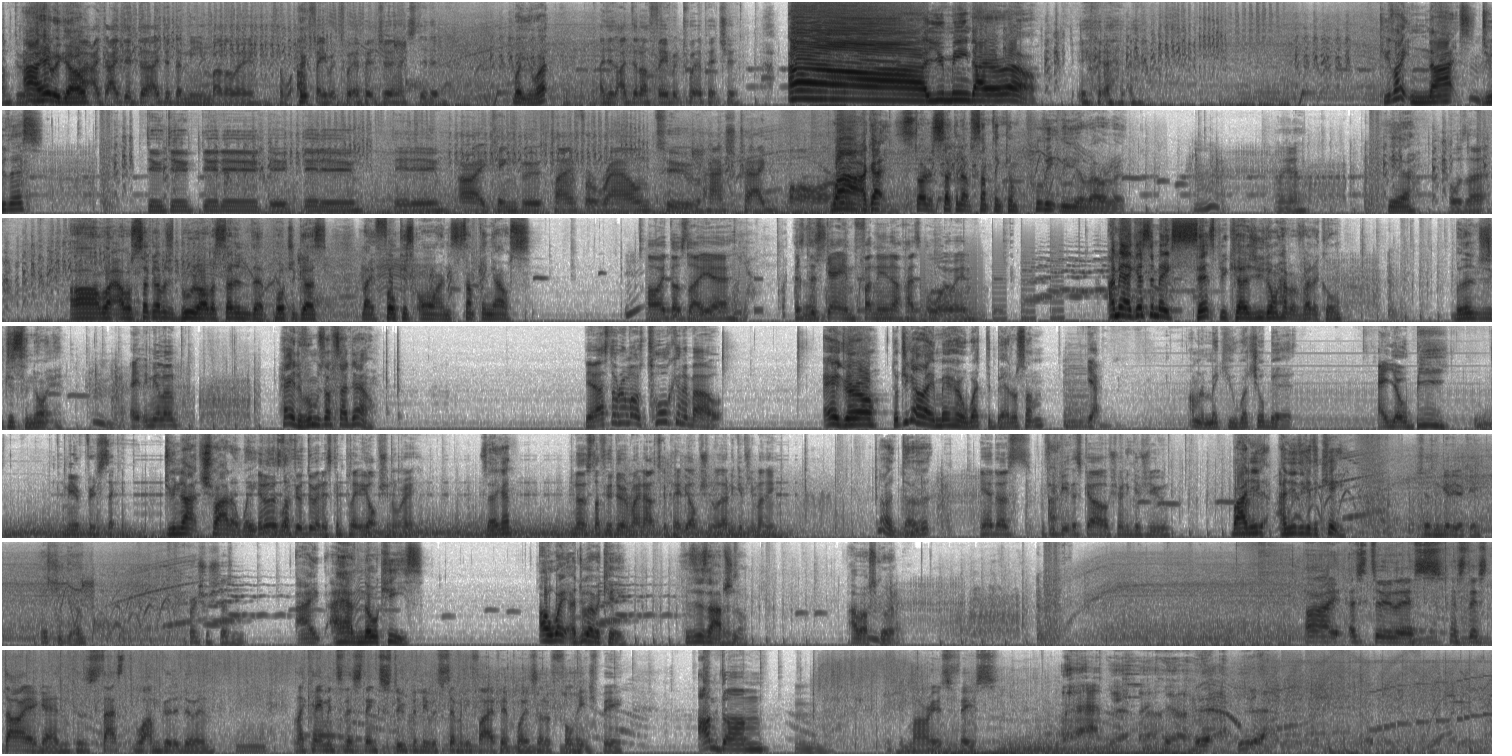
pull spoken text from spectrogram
I'm doing. Ah, here we go. I, I did the I did the meme by the way. Our favorite Twitter picture. I just did it. Wait, you what? I did I did our favorite Twitter picture. Ah, you mean IRL? Yeah. Can you like not do this? Do do do do do do do do do. All right, King Boo. Time for round two. Hashtag bar. Wow, I got started sucking up something completely irrelevant. Oh yeah. Yeah. What was that? Uh, well, I was sucking up his boot. All of a sudden, the Poltergust like focused on something else. Oh, it does that. Yeah. This this game, funny enough, has auto aim. I mean, I guess it makes sense because you don't have a reticle, but then it just gets annoying. Hey, leave me alone. Hey, the room is upside down. Yeah, that's the room I was talking about. Hey, girl, don't you gotta like make her wet the bed or something? Yeah. I'm gonna make you wet your bed. Hey, yo, B. Come here for a second. Do not try to wait. You know the stuff you're doing is completely optional, right? Say again? You know the stuff you're doing right now is completely optional. It only gives you money. No, it doesn't. Yeah, it does. If you beat this girl, she only gives you. But I need, I need to get the key. She doesn't give you a key. Yes, you do. Pretty sure she doesn't. I, I have no keys. Oh wait, I do have a key. This is optional. I will screw it. Alright, let's do this. Let's this die again, because that's what I'm good at doing. And I came into this thing stupidly with 75 hit points instead of full HP. I'm dumb! Hmm. Look at Mario's face.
